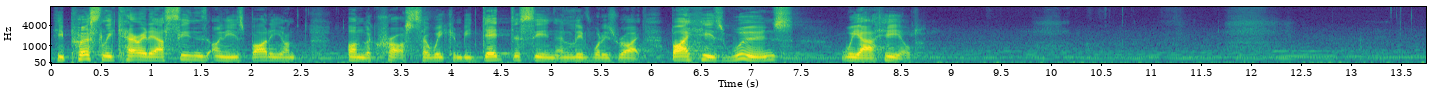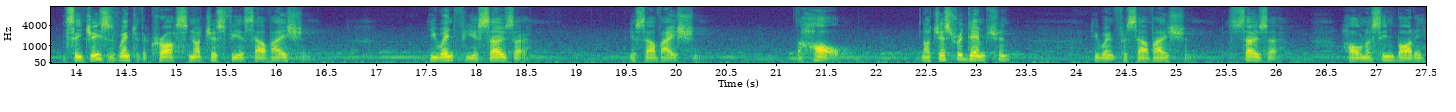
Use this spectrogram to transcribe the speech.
He personally carried our sins on his body on, on the cross so we can be dead to sin and live what is right. By his wounds we are healed. You see Jesus went to the cross not just for your salvation he went for your sozo, your salvation, the whole. Not just redemption, he went for salvation. Sozo, wholeness in body,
